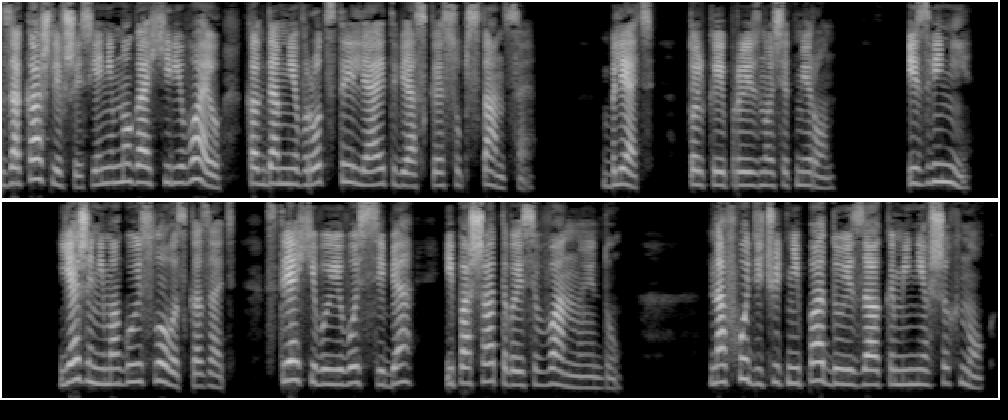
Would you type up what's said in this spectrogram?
закашлившись, я немного охереваю, когда мне в рот стреляет вязкая субстанция. Блять, только и произносит Мирон. «Извини. Я же не могу и слова сказать. Стряхиваю его с себя и, пошатываясь, в ванну иду. На входе чуть не падаю из-за окаменевших ног,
